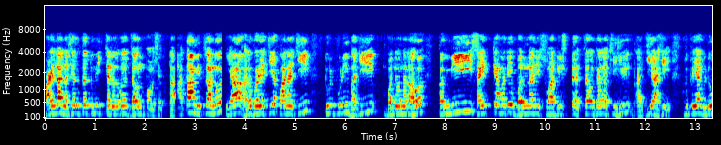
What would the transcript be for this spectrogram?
पाहिला नसेल तर तुम्ही चॅनलवर जाऊन पाहू शकता. आता मित्रांनो या हरभऱ्याची पानाची तुळपुळी भाजी बनवणार आहोत. कमी साहित्यामध्ये बनणारी स्वादिष्ट चवदार अशी ही भाजी आहे. कृपया व्हिडिओ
